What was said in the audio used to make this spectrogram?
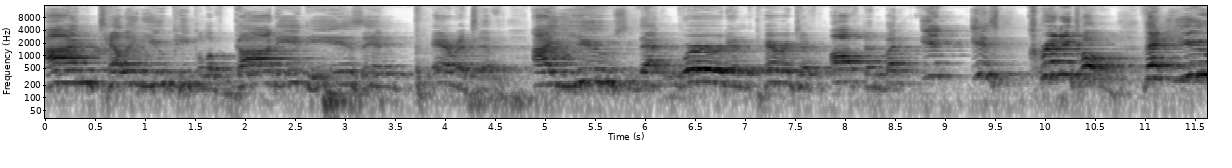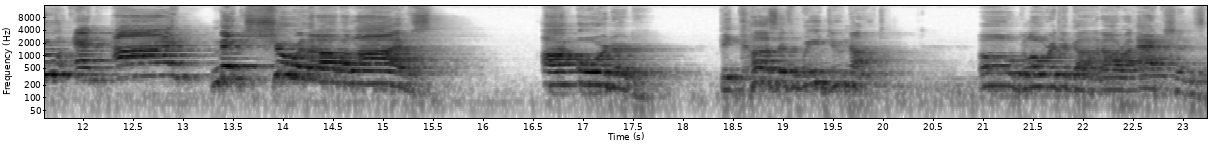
I'm telling you, people of God, it is imperative. I use that word imperative often, but it is critical that you and I make sure that our lives are ordered. Because if we do not, oh, glory to God, our actions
